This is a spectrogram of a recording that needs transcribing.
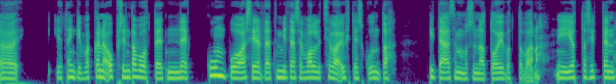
ö, jotenkin vaikka ne OPSin tavoitteet, niin ne kumpuaa sieltä, että mitä se vallitseva yhteiskunta pitää semmoisena toivottavana. Niin jotta sitten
